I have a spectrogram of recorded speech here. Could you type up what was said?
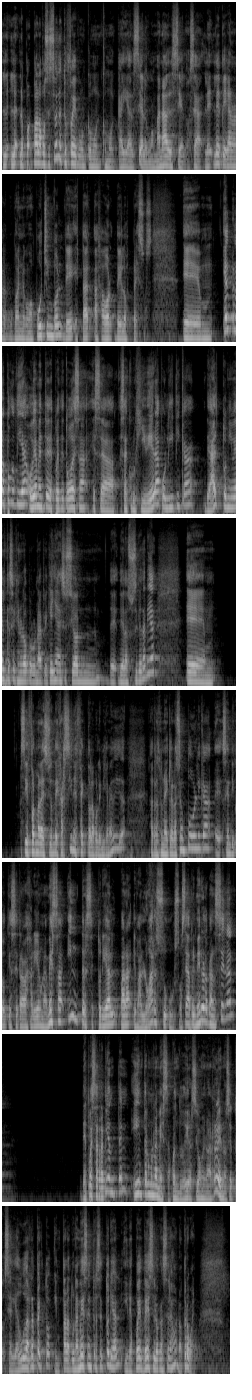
para la oposición esto fue como, como, caída del cielo, como maná del cielo. O sea, le, pegaron al gobierno como punching ball de estar a favor de los presos. Eh, y a los pocos días, obviamente, después de toda esa, esa, esa, crujidera política de alto nivel que se generó por una pequeña decisión de, la subsecretaría, eh, se informa la decisión de dejar sin efecto la polémica medida. A través de una declaración pública, eh, se indicó que se trabajaría en una mesa intersectorial para evaluar su uso. O sea, primero lo cancelan, después se arrepienten y instalan una mesa. Cuando debe haber sido al revés, ¿no es cierto? Si había duda al respecto, instálate una mesa intersectorial y después ves si lo cancelas o no. Pero bueno,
